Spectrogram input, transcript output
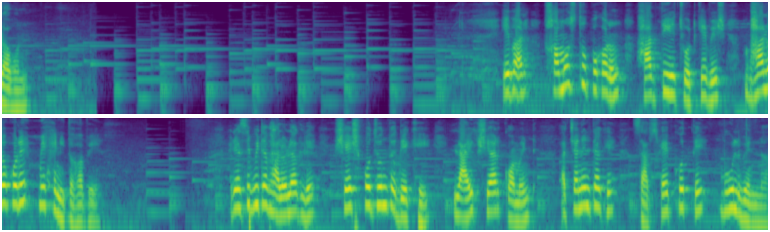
লবণ। এবার সমস্ত উপকরণ হাত দিয়ে চটকে বেশ ভালো করে মেখে নিতে হবে। রেসিপিটা ভালো লাগলে শেষ পর্যন্ত দেখে লাইক, শেয়ার, কমেন্ট আর চ্যানেলটাকে সাবস্ক্রাইব করতে ভুলবেন না।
